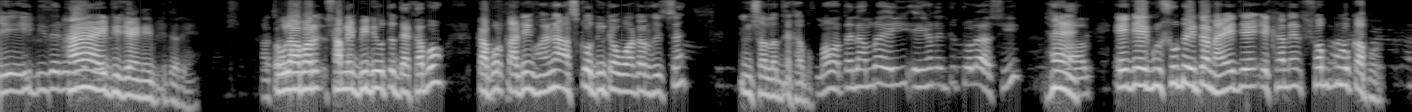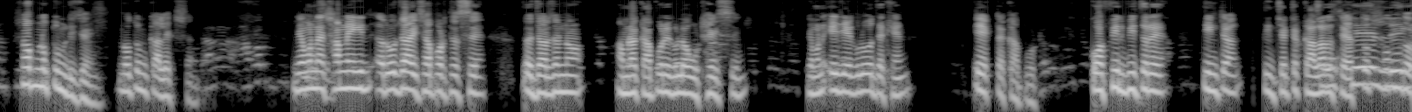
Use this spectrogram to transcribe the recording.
এই এই হ্যাঁ এই ডিজাইনের ভিতরে। আচ্ছা, ওগুলো আবার সামনে ভিডিওতে দেখাবো। কাপড় কাটিং হয় না। আজকেও দুইটা অর্ডার হয়েছে। ইনশাল্লাহ দেখাবো। মামা তাহলে আমরা এই এখানে একটু চলে আসি। হ্যাঁ এই যে এগুলো শুধু এটা না এই যে এখানের সবগুলো কাপড় সব নতুন ডিজাইন নতুন কালেকশন যেমন আচ্ছা। সামনে রোজা আইসা পড়তেছে তো যার জন্য আমরা কাপড় এগুলো উঠাইছি। যেমন এই যে এগুলো দেখেন এই একটা কাপড়। কফির ভিতরে তিনটা তিন চারটা কালার আছে এত সুন্দর।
